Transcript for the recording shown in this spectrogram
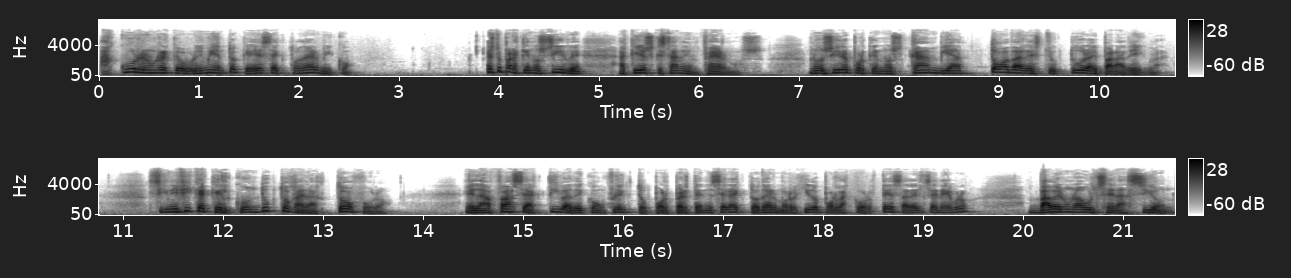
ocurre un recubrimiento que es ectodérmico. ¿Esto para qué nos sirve aquellos que están enfermos? nos sirve porque nos cambia toda la estructura y paradigma. Significa que el conducto galactóforo, en la fase activa de conflicto por pertenecer a ectodermo regido por la corteza del cerebro, va a haber una ulceración,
